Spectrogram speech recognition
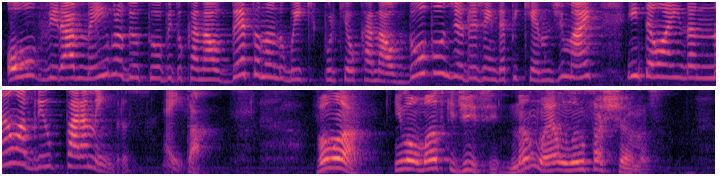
ou virar membro do YouTube do canal Detonando Week, porque o canal do Bom Dia Legenda é pequeno demais, então ainda não abriu para membros. É isso. Tá. Vamos lá. Elon Musk disse: não é um lança-chamas.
